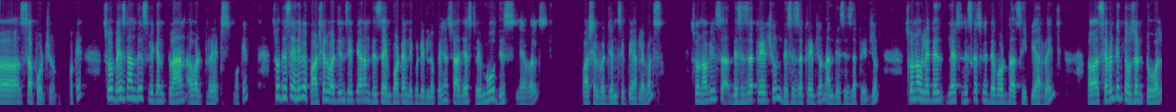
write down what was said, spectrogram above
uh, support zone. Okay. So based on this, we can plan our trades. Okay. So this anyway partial virgin CPR and this is important liquidity location. So I just remove this levels, partial virgin CPR levels. So now is uh, this is a trade zone, this is a trade zone, and this is a trade zone. So now let let's discuss with about the CPR range. Uh, 17,012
